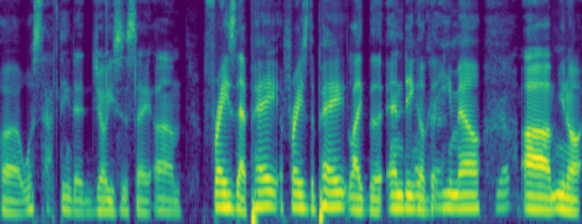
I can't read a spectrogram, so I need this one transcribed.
Uh, what's that thing that Joe used to say? Um, phrase that pay, phrase to pay, like the ending of the email. Yep. Um, you know,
